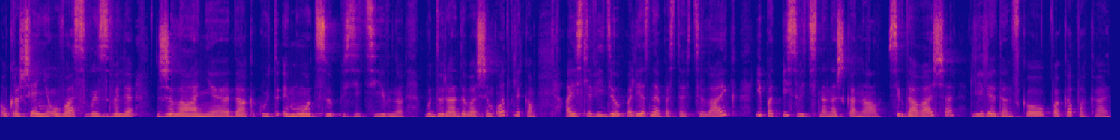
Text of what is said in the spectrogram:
украшения у вас вызвали желание да какую-то эмоцию позитивную. Буду рада вашим откликам. А если видео полезное поставьте лайк и подписывайтесь на наш канал. Всегда ваша Лилия Донского пока-пока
